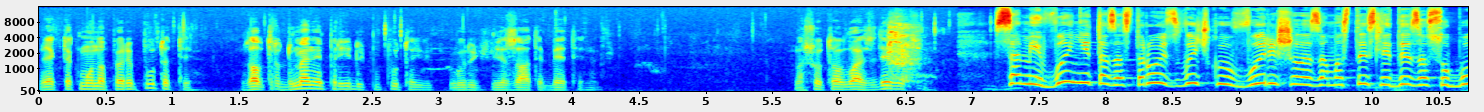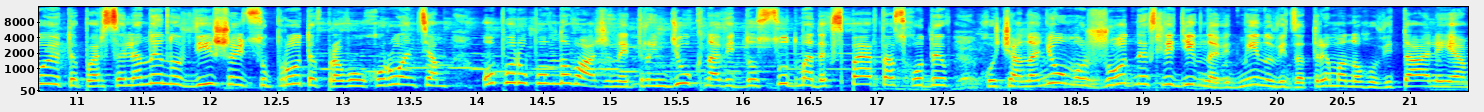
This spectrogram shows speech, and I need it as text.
Як так можна перепутати? Завтра до мене приїдуть, попутають, будуть в'язати, бити. На що та власть дивиться? Самі винні та за старою звичкою вирішили замести сліди за собою. Тепер селянину вішають супротив правоохоронцям. Оперуповноважений Триндюк навіть до судмедексперта сходив, хоча на ньому жодних слідів на відміну від затриманого Віталія.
